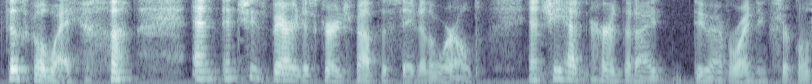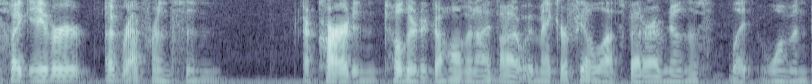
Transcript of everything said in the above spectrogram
physical way. and, and she's very discouraged about the state of the world. And she hadn't heard that I do ever widening circles, so I gave her a reference and a card and told her to go home, and I thought it would make her feel lots better. I've known this woman,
